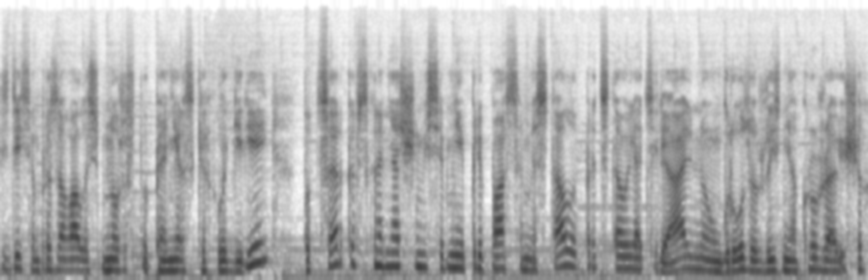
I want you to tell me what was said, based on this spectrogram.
здесь образовалось множество пионерских лагерей, то церковь с хранящимися в ней припасами стала представлять реальную угрозу жизни окружающих.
